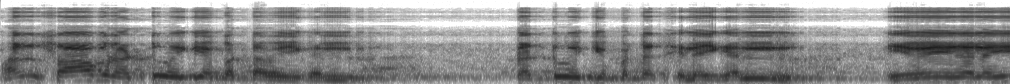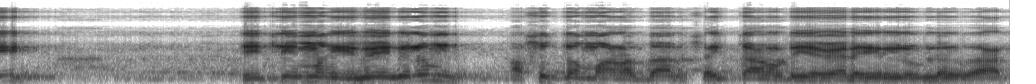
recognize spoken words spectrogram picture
அன்சாபு நட்டு வைக்கப்பட்டவைகள். கட்டு வைக்கப்பட்ட சிலைகள். இவைகளை நிச்சயமாக இவைகளும் அசுத்தமானதுதான். சைத்தானுடைய வேலைகள் உள்ளதுதான்.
